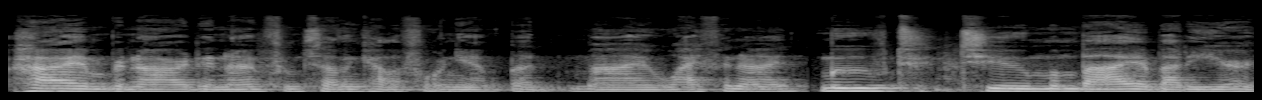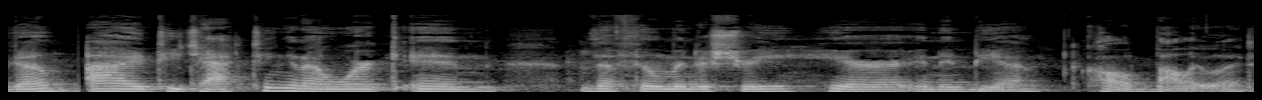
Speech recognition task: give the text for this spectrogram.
Hi, I'm Bernard and I'm from Southern California, but my wife and I moved to Mumbai about a year ago. I teach acting and I work in the film industry here in India called Bollywood.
